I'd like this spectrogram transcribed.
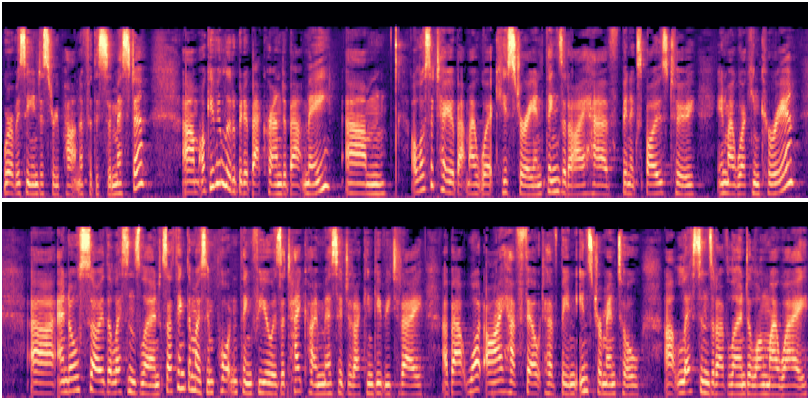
we're obviously industry partner for the semester. Um, I'll give you a little bit of background about me. Um, I'll also tell you about my work history and things that I have been exposed to in my working career uh, and also the lessons learned. Because I think the most important thing for you is a take home message that I can give you today about what I have felt have been instrumental uh, lessons that I've learned along my way.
